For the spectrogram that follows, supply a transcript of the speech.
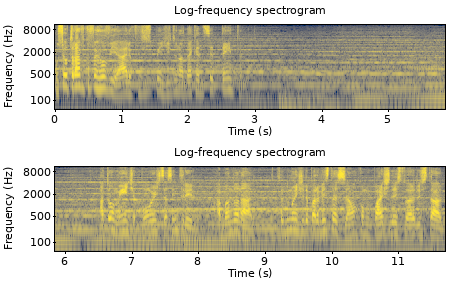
O seu tráfego ferroviário foi suspendido na década de 70. Atualmente, a ponte está sem trilho, abandonada, sendo mantida para visitação como parte da história do estado.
